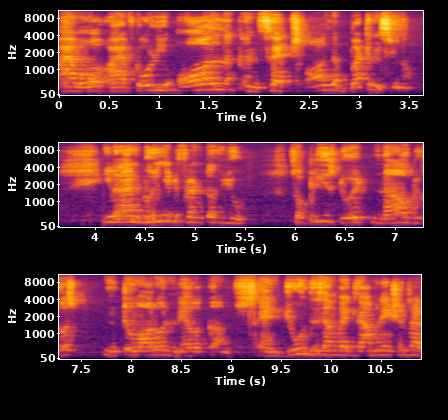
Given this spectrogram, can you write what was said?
I have, all, I have told you all the concepts, all the buttons, you know. Even I am doing it in front of you. So please do it now because tomorrow never comes. And June, December examinations are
